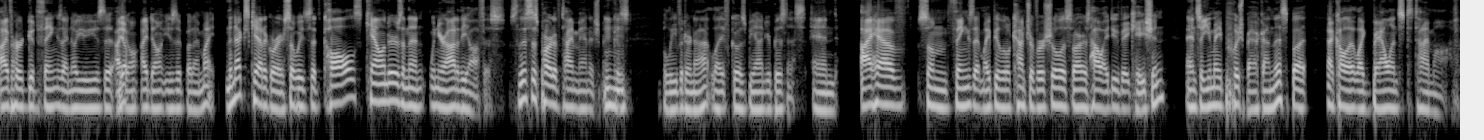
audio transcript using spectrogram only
I've heard good things. I know you use it. I Yep. don't. I don't use it, but I might. The next category. So we said calls, calendars, and then when you're out of the office. So this is part of time management because, believe it or not, life goes beyond your business. And I have some things that might be a little controversial as far as how I do vacation. And so you may push back on this, but I call it like balanced time off.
